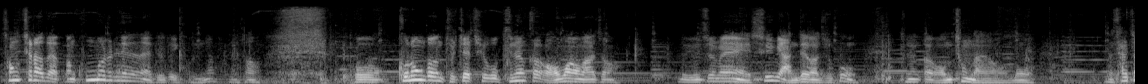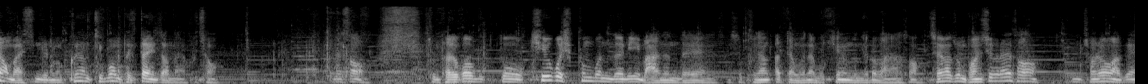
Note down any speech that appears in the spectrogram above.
성체라도 약간 콧물 흘리는 애들도 있거든요. 그래서 뭐 그런 건 둘째 치고 분양가가 어마어마하죠. 근데 요즘에 수입이 안 돼가지고 분양가가 엄청나요. 뭐 살짝 말씀드리면 그냥 기본 100단이잖아요. 그쵸? 그래서 좀 별거북도 키우고 싶은 분들이 많은데 사실 분양가 때문에 못 키우는 분들이 많아서 제가 좀 번식을 해서 좀 저렴하게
